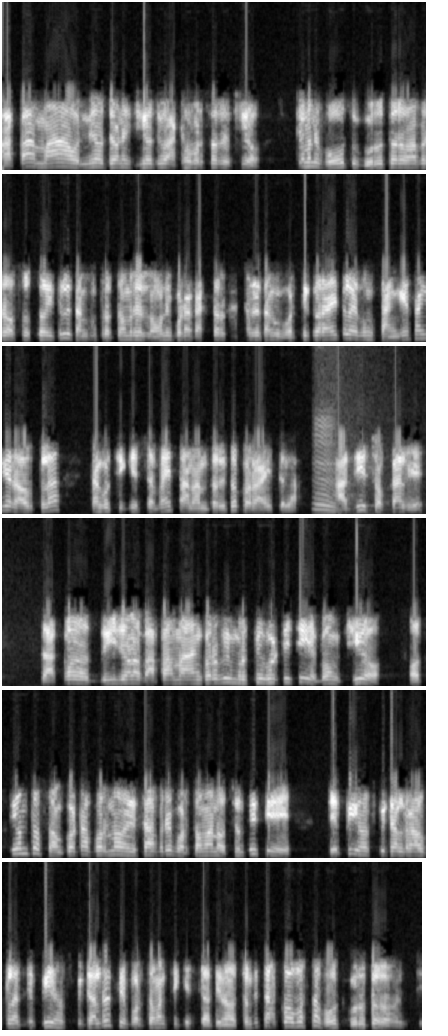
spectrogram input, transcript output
ବାପା ମା ଅନ୍ୟ ଜଣେ ଝିଅ ଯୋଉ ଆଠ ବର୍ଷର ଝିଅ ସେମାନେ ବହୁତ ଗୁରୁତର ଭାବରେ ଅସୁସ୍ଥ ହେଇଥିଲେ ତାଙ୍କୁ ପ୍ରଥମରେ ଲହୁଣୀପଡ଼ା ଡାକ୍ତରଖାନାରେ ତାଙ୍କୁ ଭର୍ତ୍ତି କରାହେଇଥିଲା ଏବଂ ସାଙ୍ଗେ ସାଙ୍ଗେ ରାଉରକେଲା ତାଙ୍କୁ ଚିକିତ୍ସା ପାଇଁ ସ୍ଥାନାନ୍ତରିତ କରାହେଇଥିଲା ଆଜି ସକାଳେ ତାଙ୍କ ଦୁଇ ଜଣ ବାପା ମାଙ୍କର ବି ମୃତ୍ୟୁ ଘଟିଛି ଏବଂ ଝିଅ ଅତ୍ୟନ୍ତ ସଙ୍କଟାପନ୍ନ ହିସାବରେ ବର୍ତ୍ତମାନ ଅଛନ୍ତି ସେ জেপি ହସ୍ପିଟାଲ ରାଉରକେଲା ଜେପି ହସ୍ପିଟାଲରେ ସେ ବର୍ତ୍ତମାନ ଚିକିତ୍ସାଧୀନ ଅଛନ୍ତି ତାଙ୍କ ଅବସ୍ଥା ବହୁତ ଗୁରୁତର ରହିଛି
